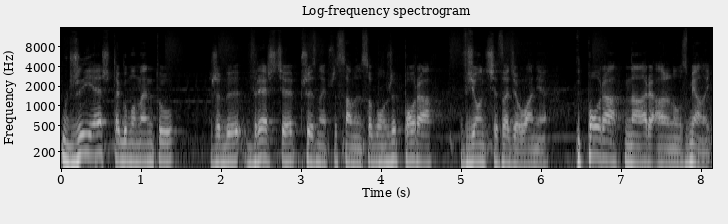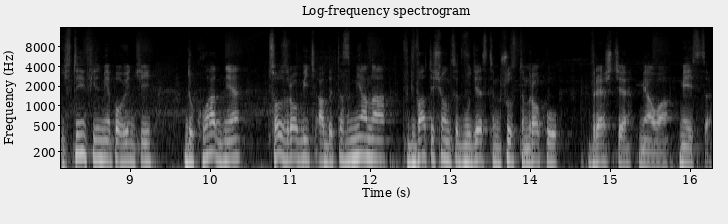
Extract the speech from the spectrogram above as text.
użyjesz tego momentu, żeby wreszcie przyznać przed samym sobą, że pora wziąć się za działanie i pora na realną zmianę. I w tym filmie powiem Ci dokładnie, co zrobić, aby ta zmiana w 2026 roku wreszcie miała miejsce.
